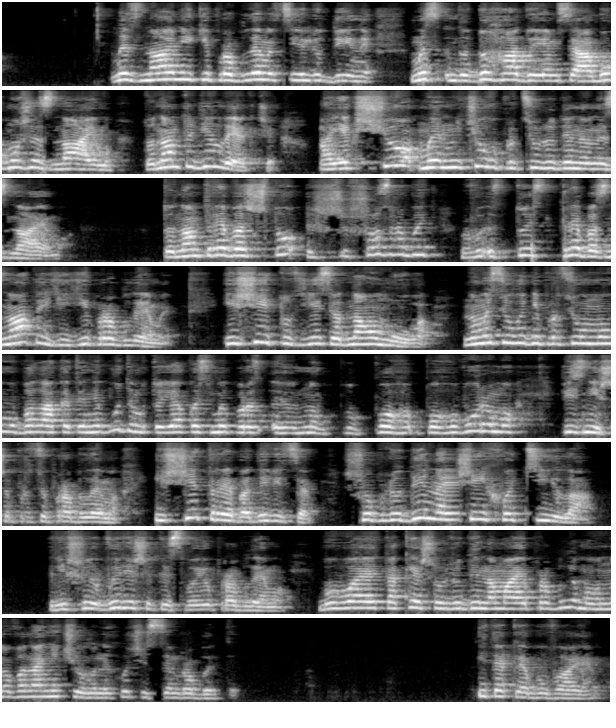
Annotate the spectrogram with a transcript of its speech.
Ми знаємо, які проблеми цієї людини, ми с- догадуємося або, може, знаємо, то нам тоді легше. А якщо ми нічого про цю людину не знаємо, то нам треба що, що зробити? Тобто треба знати її проблеми. І ще й тут є одна умова. Ну, ми сьогодні про цю умову балакати не будемо, то якось ми е, ну, поговоримо пізніше про цю проблему. І ще треба, дивіться, щоб людина ще й хотіла вирішити свою проблему. Буває таке, що людина має проблему, але вона нічого не хоче з цим робити. І таке буває.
